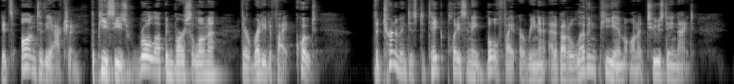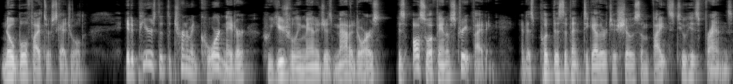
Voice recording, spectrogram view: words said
it's on to the action. The PCs roll up in Barcelona, they're ready to fight. Quote, the tournament is to take place in a bullfight arena at about 11 p.m. on a Tuesday night. No bullfights are scheduled. It appears that the tournament coordinator, who usually manages matadors, is also a fan of street fighting and has put this event together to show some fights to his friends,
